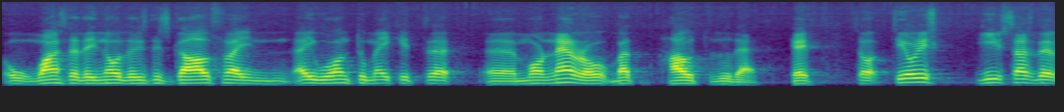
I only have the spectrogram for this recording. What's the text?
once that they know there is this gulf, I, I want to make it uh, uh, more narrow, but how to do that? Okay. So theories gives us the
